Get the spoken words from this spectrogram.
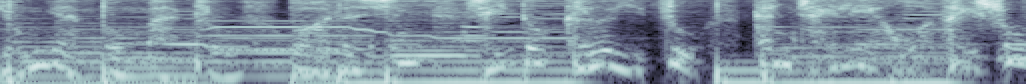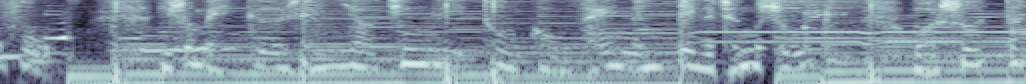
永远不满足，我的心谁都可以住，干柴烈火才舒服。你说每个人要经历痛苦才能变得成熟，我说当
